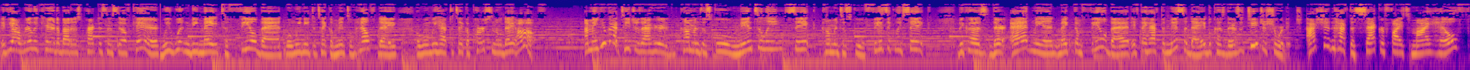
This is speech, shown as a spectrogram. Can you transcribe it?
If y'all really cared about us practicing self-care, we wouldn't be made to feel bad when we need to take a mental health day or when we have to take a personal day off. I mean, you got teachers out here coming to school mentally sick, coming to school physically sick because their admin make them feel bad if they have to miss a day because there's a teacher shortage. I shouldn't have to sacrifice my health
